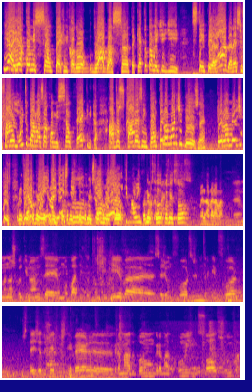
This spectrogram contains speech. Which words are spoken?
E aí a comissão técnica do, do Água Santa, que é totalmente de destemperada, né? Se falam muito da nossa comissão técnica, a dos caras, então, pelo amor de Deus, né? Pelo amor de Deus. Vieram correndo, aliás, tem um começou, começou, que dá um Começou, começou. Vai lá, vai lá, vai. É, mas nós continuamos, é uma boa atitude competitiva, seja onde for, seja contra quem for esteja do jeito que estiver, eh, gramado bom, gramado ruim, sol, chuva,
